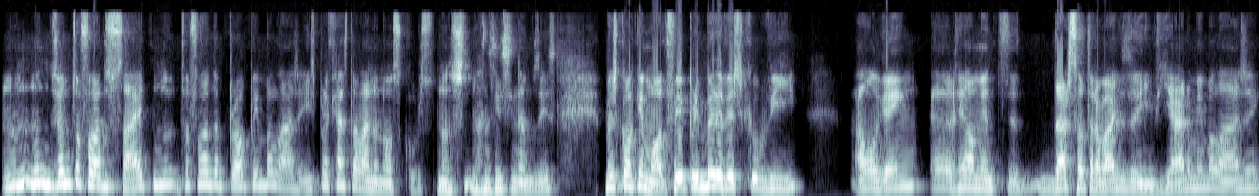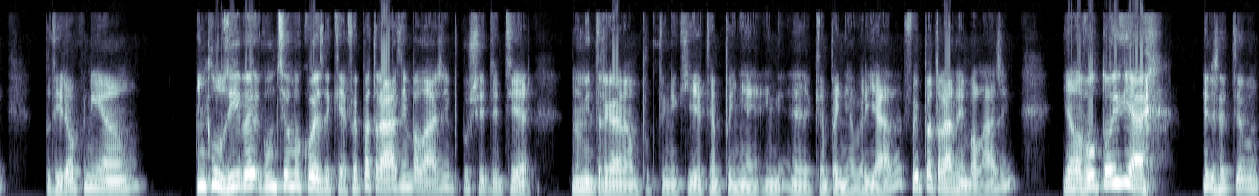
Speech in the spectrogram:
não- não- já não estou a falar do site, não- estou a falar da própria embalagem. Isso por acaso está lá no nosso curso. Nós, nós ensinamos isso. Mas de qualquer modo, foi a primeira vez que eu vi alguém eh, realmente dar-se ao trabalho de enviar uma embalagem, pedir opinião. Inclusive, aconteceu uma coisa que é, foi para trás a embalagem, porque o CTT não me entregaram porque tinha aqui a campanha, a campanha variada, foi para trás a embalagem e ela voltou a enviar. Já teve um,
